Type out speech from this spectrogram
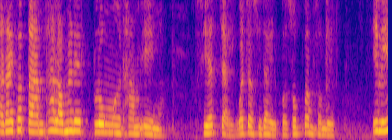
อะไรก็ตามถ้าเราไม่ได้ลงมือทำเอง เสียใจว่าเจ้าสิได้ประสบความสำเร็จอีหลี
